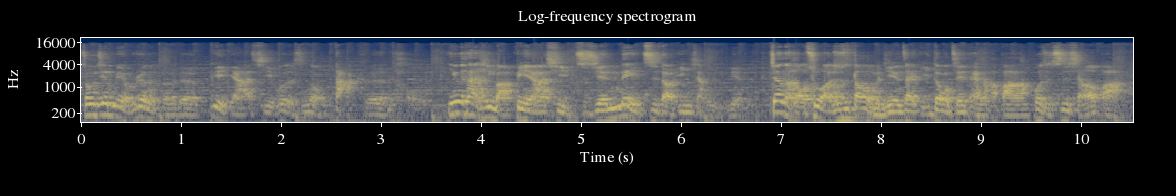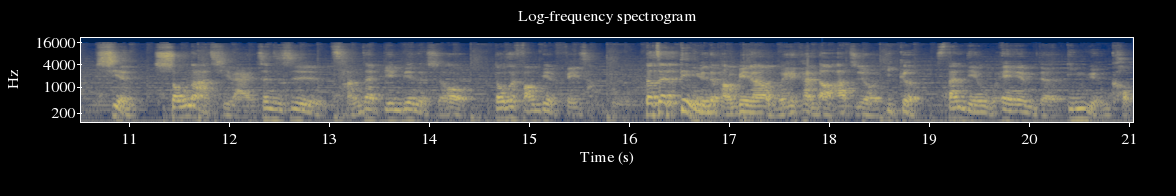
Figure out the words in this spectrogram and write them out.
中间没有任何的变压器或者是那种大颗的头。因为它已经把变压器直接内置到音响里面了，这样的好处啊，就是当我们今天在移动这台喇叭，或者是想要把线收纳起来，甚至是藏在边边的时候，都会方便非常多。那在电源的旁边呢，我们可以看到它只有一个三点五 mm 的音源孔，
